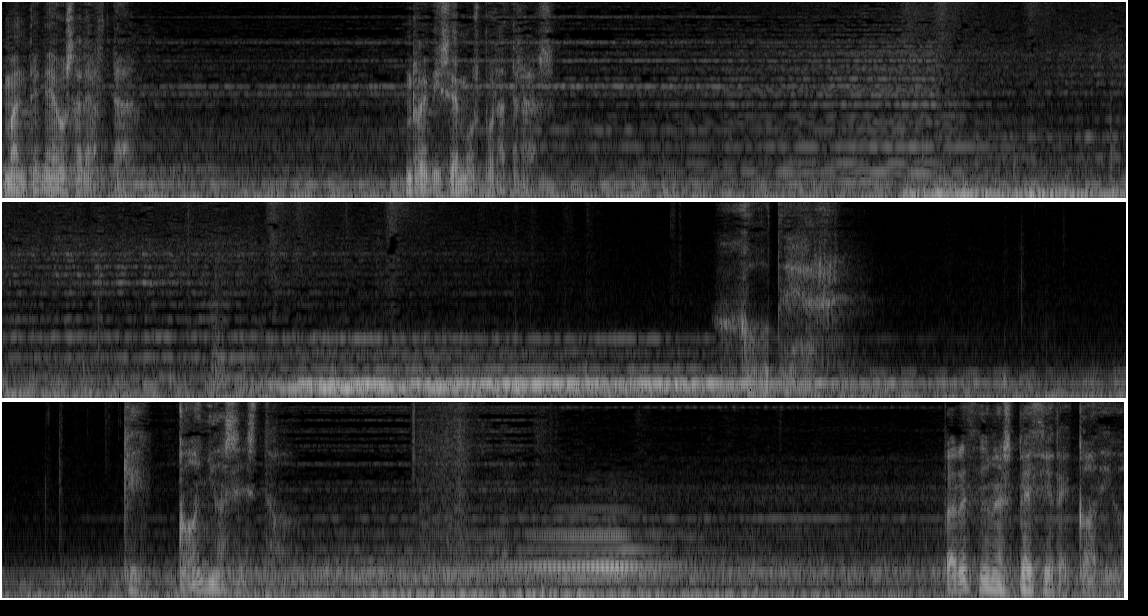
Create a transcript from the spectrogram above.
Manteneos alerta. Revisemos por atrás. Joder. ¿Qué coño es esto? Parece una especie de código.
